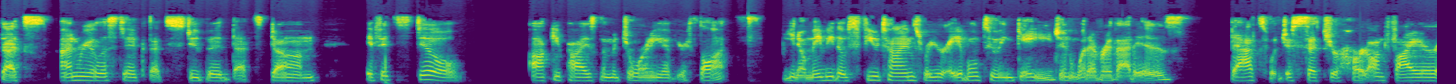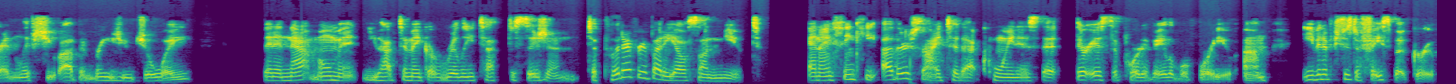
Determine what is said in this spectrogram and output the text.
that's unrealistic, that's stupid, that's dumb, if it still occupies the majority of your thoughts, you know, maybe those few times where you're able to engage in whatever that is, that's what just sets your heart on fire and lifts you up and brings you joy, then in that moment, you have to make a really tough decision to put everybody else on mute. And I think the other side to that coin is that there is support available for you. Um, even if it's just a Facebook group,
